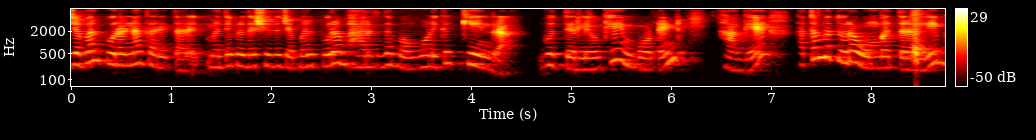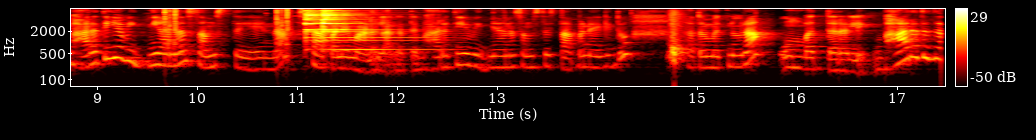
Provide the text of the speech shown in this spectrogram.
ಜಬಲ್ಪುರನ್ನ ಕರೀತಾರೆ. ಮಧ್ಯಪ್ರದೇಶದ ಜಬಲ್ಪುರ ಭಾರತದ ಭೌಗೋಳಿಕ ಕೇಂದ್ರ. ಗೊತ್ತಿರಲಿ ಓಕೆ ಇಂಪಾರ್ಟೆಂಟ್ ಹಾಗೆ ಹತ್ತೊಂಬತ್ತು ನೂರ ಒಂಬತ್ತರಲ್ಲಿ ಭಾರತೀಯ ವಿಜ್ಞಾನ ಸಂಸ್ಥೆಯನ್ನು ಸ್ಥಾಪನೆ ಮಾಡಲಾಗುತ್ತೆ. ಭಾರತೀಯ ವಿಜ್ಞಾನ ಸಂಸ್ಥೆ ಸ್ಥಾಪನೆ ಆಗಿದ್ದು ಹತ್ತೊಂಬತ್ತು ನೂರ ಒಂಬತ್ತರಲ್ಲಿ ಭಾರತದ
